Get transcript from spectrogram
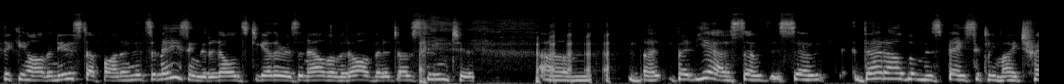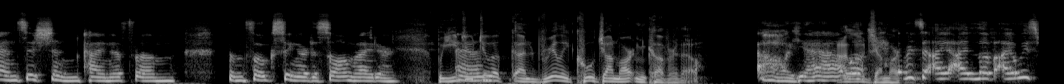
sticking all the new stuff on. And it's amazing that it holds together as an album at all, but it does seem to. Um, but but yeah, so so that album is basically my transition kind of from from folk singer to songwriter. But you do do a, a really cool John Martyn cover, though. Oh yeah, I love John Martyn. I, I love. I always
